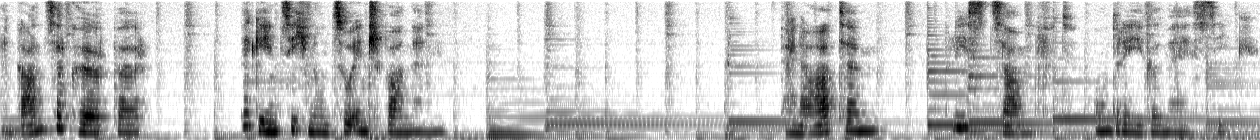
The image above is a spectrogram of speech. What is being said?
Dein ganzer Körper beginnt sich nun zu entspannen. Dein Atem fließt sanft und regelmäßig.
